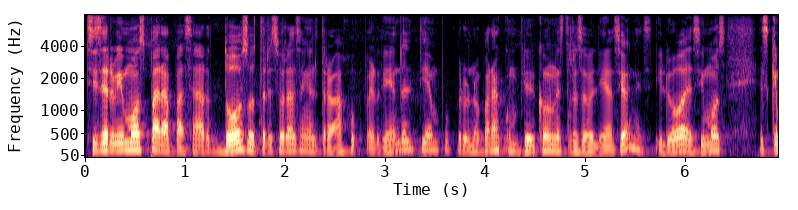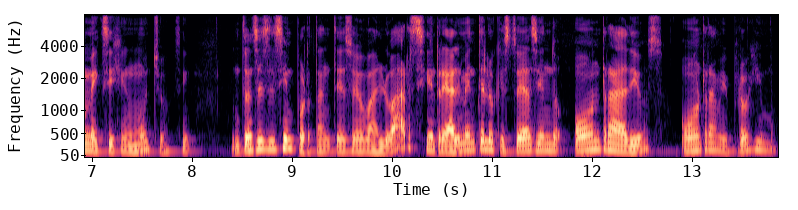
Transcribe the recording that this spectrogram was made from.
Sí servimos para pasar dos o tres horas en el trabajo perdiendo el tiempo, pero no para cumplir con nuestras obligaciones. Y luego decimos, es que me exigen mucho, ¿sí? Entonces es importante eso, evaluar si realmente lo que estoy haciendo honra a Dios, honra a mi prójimo,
